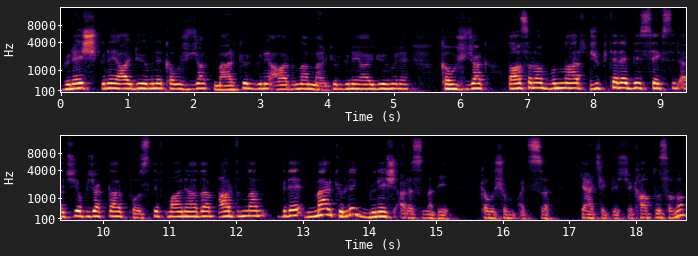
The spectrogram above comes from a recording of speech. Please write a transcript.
Güneş Güney Ay düğümüne kavuşacak. Merkür Güney ardından Merkür Güney Ay düğümüne kavuşacak. Daha sonra bunlar Jüpiter'e bir seksil açı yapacaklar pozitif manada. Ardından bir de Merkürle Güneş arasında bir kavuşum açısı gerçekleşecek hafta sonu.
